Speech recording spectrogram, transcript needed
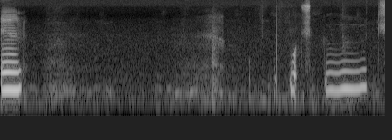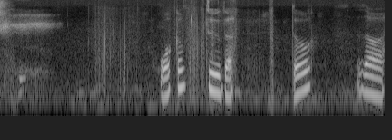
and what's Gucci? Welcome to the the the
